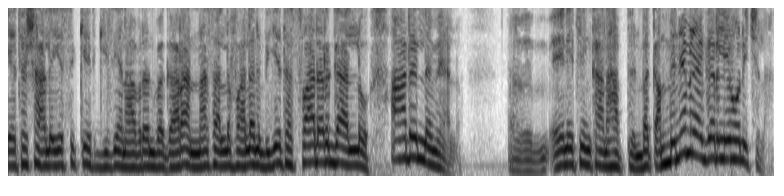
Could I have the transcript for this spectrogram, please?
የተሻለ የስኬት ጊዜን አብረን በጋራ እናሳልፋለን ብዬ ተስፋ አደርጋለሁ አይደለም ያለው። anything can happen በቃ ምንም ነገር ሊሆን ይችላል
